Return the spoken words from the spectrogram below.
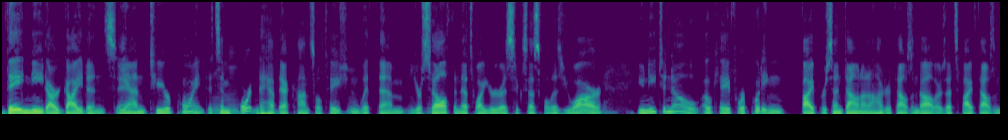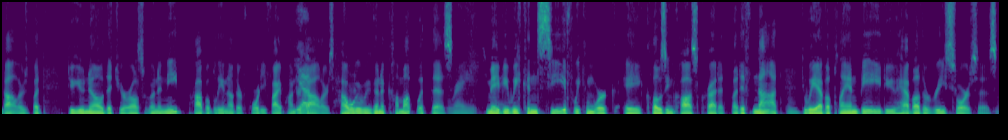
they need our guidance. And to your point, it's Mhm. important to have that consultation Mm-hmm. with them yourself, and that's why you're as successful as you are. You need to know, okay, if we're putting five percent down on hundred thousand dollars, that's five thousand dollars. But do you know that you're also going to need probably another forty five hundred dollars? How are we going to come up with this? Right, Maybe we can see if we can work a closing cost credit. But if not, Mm-hmm. do we have a plan B? Do you have other resources?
